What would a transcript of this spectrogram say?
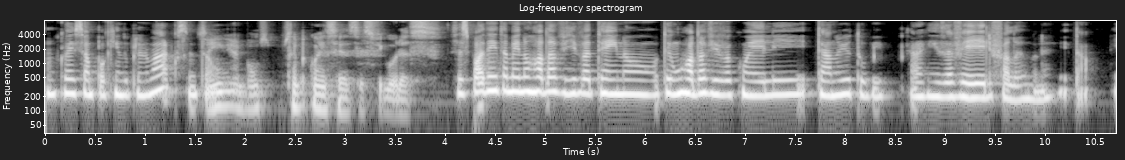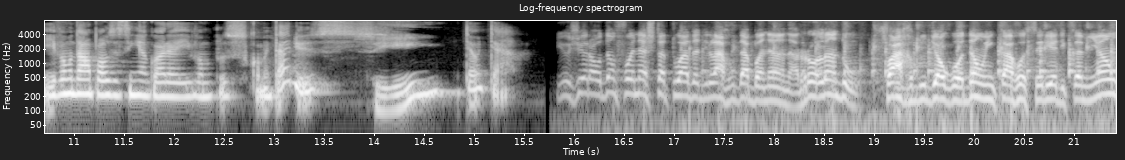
Vamos conhecer um pouquinho do Plínio Marcos, então? Sim, é bom sempre conhecer essas figuras. Vocês podem ir também no Roda Viva, tem, no, tem um Roda Viva com ele, tá no YouTube. Cara, quem quiser ver ele falando, né? E tal. E vamos dar uma pausezinha agora e vamos pros comentários? Sim. Então tá. E o Geraldão foi nesta toada de Largo da Banana, rolando fardo de algodão em carroceria de caminhão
